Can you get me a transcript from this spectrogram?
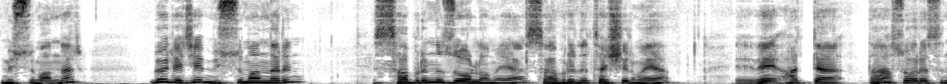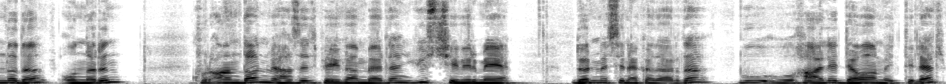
Müslümanlar. Böylece Müslümanların sabrını zorlamaya, sabrını taşırmaya e, ve hatta daha sonrasında da onların Kur'an'dan ve Hazreti Peygamber'den yüz çevirmeye dönmesine kadar da bu hale devam ettiler.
